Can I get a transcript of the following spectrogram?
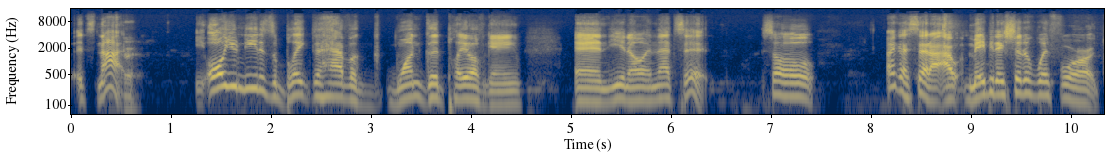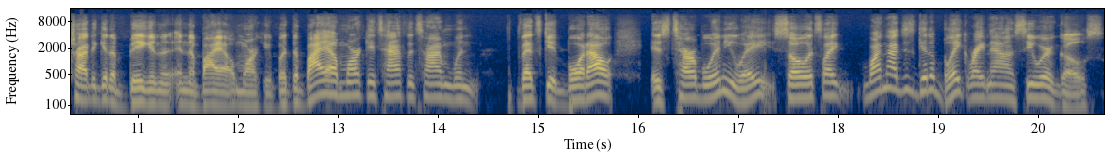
It's not. All you need is a Blake to have a one good playoff game, and you know, and that's it. So, like I said, I, I maybe they should have went for tried to get a big in the in the buyout market, but the buyout markets half the time when vets get bought out is terrible anyway. So it's like, why not just get a Blake right now and see where it goes?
